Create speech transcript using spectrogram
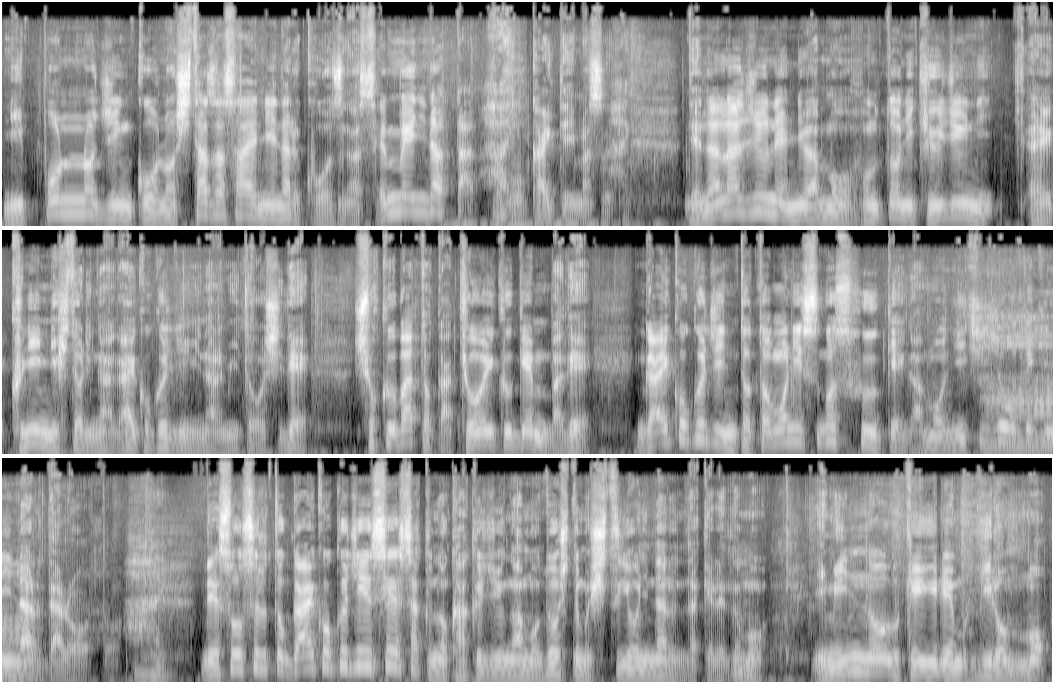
日本の人口の下支えになる構図が鮮明になったと書いています。はい。はいで70年にはもう本当に90人、えー、9人に1人が外国人になる見通しで、職場とか教育現場で外国人と共に過ごす風景がもう日常的になるだろうと、はい、でそうすると外国人政策の拡充がもうどうしても必要になるんだけれども、うん、移民の受け入れ議論も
